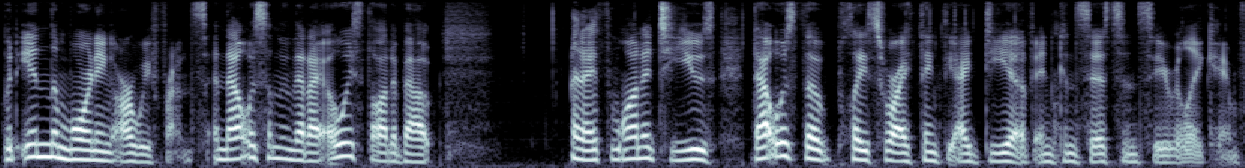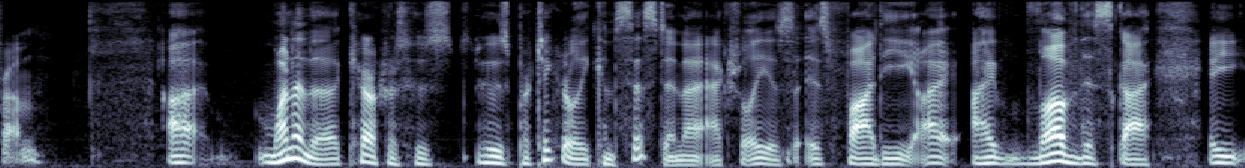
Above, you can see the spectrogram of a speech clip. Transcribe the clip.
But in the morning, are we friends? And that was something that I always thought about. And I wanted to use that was the place where I think the idea of inconsistency really came from. Uh, one of the characters who's who's particularly consistent uh, actually is is Fadi. I, I love this guy. You,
